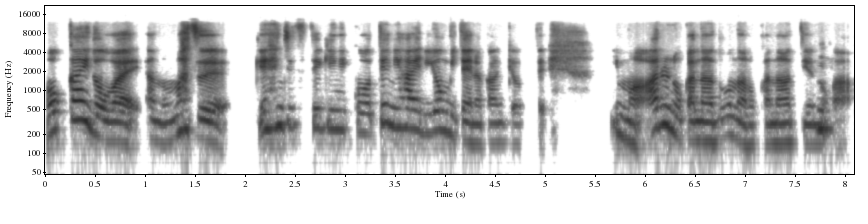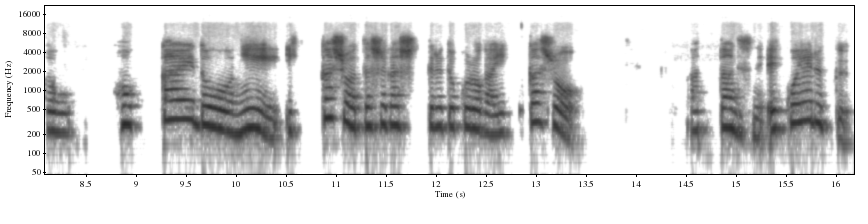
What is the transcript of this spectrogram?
北海道は、あの、まず、現実的にこう手に入るよみたいな環境って今あるのかなどうなのかなっていうえっのが、と、北海道に一箇所私が知ってるところが一箇所あったんですね。エコエルク。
